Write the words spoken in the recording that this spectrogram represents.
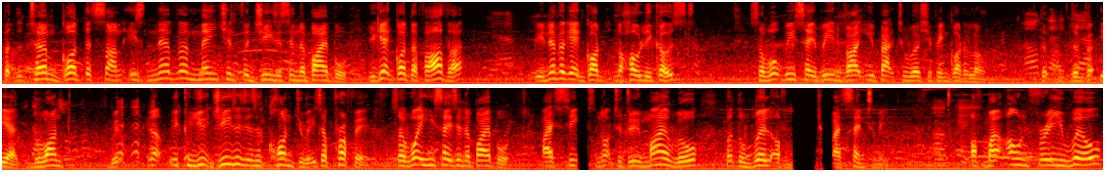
But the term God the Son is never mentioned for Jesus in the Bible. You get God the Father, Yeah. you never get God the Holy Ghost. So what we say, we invite you back to worshiping God alone. The- the, yeah. yeah, the one. We, you know, we can use, Jesus is a conduit. He's a prophet. So what he says in the Bible, I seek not to do my will, but the will of God who has sent me. Okay. Of my own free will,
